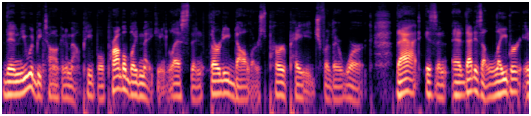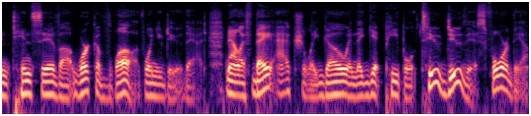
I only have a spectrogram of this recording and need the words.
then you would be talking about people probably making less than $30 per page for their work. That is an uh, that is a labor intensive uh, work of love when you do that. Now, if they actually go and they get people to do this for them,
